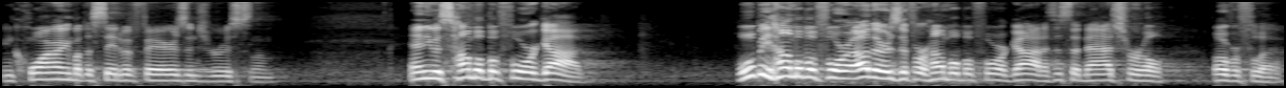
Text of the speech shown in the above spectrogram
inquiring about the state of affairs in Jerusalem. And he was humble before God. We'll be humble before others if we're humble before God. It's just a natural overflow.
